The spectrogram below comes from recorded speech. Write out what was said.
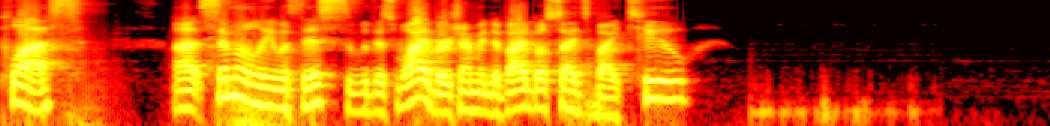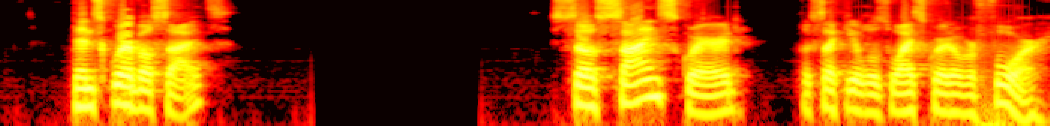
Plus, uh, similarly with this, with this y version, I'm going to divide both sides by 2. Then square both sides. So sine squared looks like it equals y squared over 4.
